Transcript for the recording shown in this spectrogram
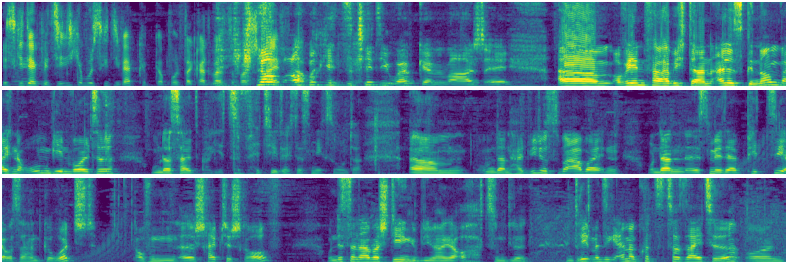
Jetzt geht der PC nicht kaputt, es geht die Webcam kaputt, weil gerade war es super Ich glaube auch, jetzt geht die Webcam im Arsch, ey. Ähm, auf jeden Fall habe ich dann alles genommen, weil ich nach oben gehen wollte um das halt, oh, jetzt fällt hier gleich das nächste runter, ähm, um dann halt Videos zu bearbeiten. Und dann ist mir der PC aus der Hand gerutscht, auf den äh, Schreibtisch rauf und ist dann aber stehen geblieben. Gedacht, oh, zum Glück. Dann dreht man sich einmal kurz zur Seite und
